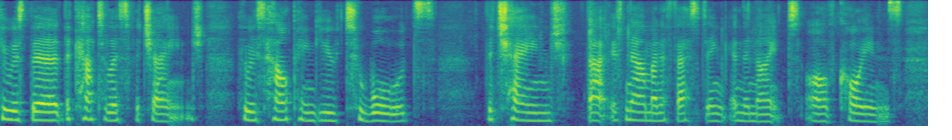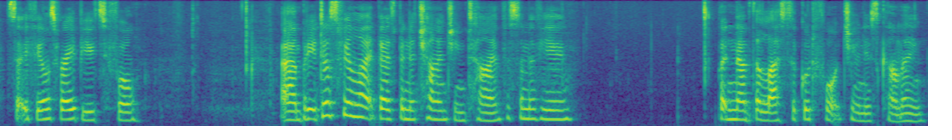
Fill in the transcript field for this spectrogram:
Who is the, the catalyst for change, who is helping you towards the change that is now manifesting in the Knight of Coins. So it feels very beautiful. Um, but it does feel like there's been a challenging time for some of you. But nevertheless, the good fortune is coming.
